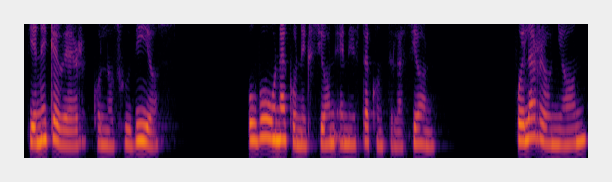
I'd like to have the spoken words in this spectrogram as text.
tiene que ver con los judíos. Hubo una conexión en esta constelación. Fue la reunión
